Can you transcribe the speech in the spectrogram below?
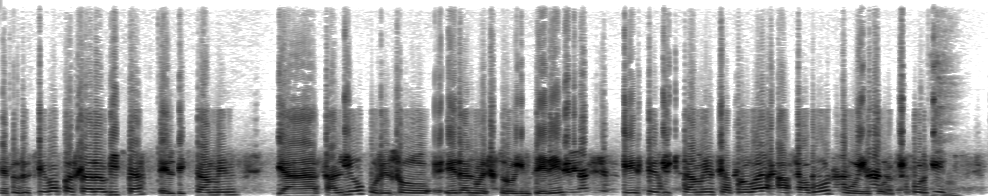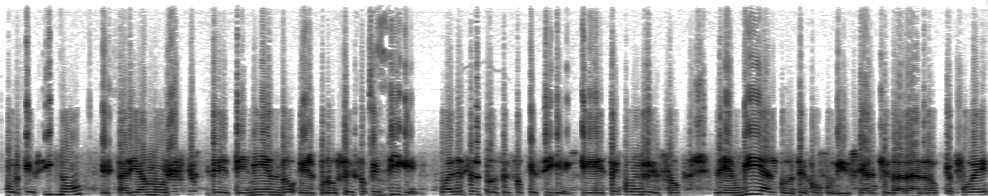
Entonces, ¿qué va a pasar ahorita? El dictamen ya salió, por eso era nuestro interés que este dictamen se aprobara a favor o en contra. ¿Por qué? Porque si no estaríamos deteniendo el proceso que sigue. ¿Cuál es el proceso que sigue? Que este Congreso le envía al Consejo Judicial Ciudadano, que fue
